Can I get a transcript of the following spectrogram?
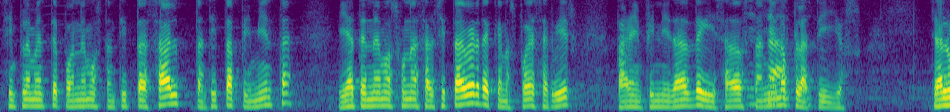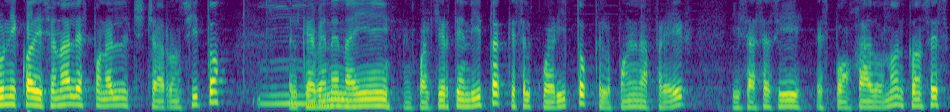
simplemente ponemos tantita sal, tantita pimienta y ya tenemos una salsita verde que nos puede servir para infinidad de guisados también o platillos. Ya lo único adicional es ponerle el chicharroncito, el que venden ahí en cualquier tiendita, que es el cuerito, que lo ponen a freír y se hace así esponjado, ¿no? Entonces,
